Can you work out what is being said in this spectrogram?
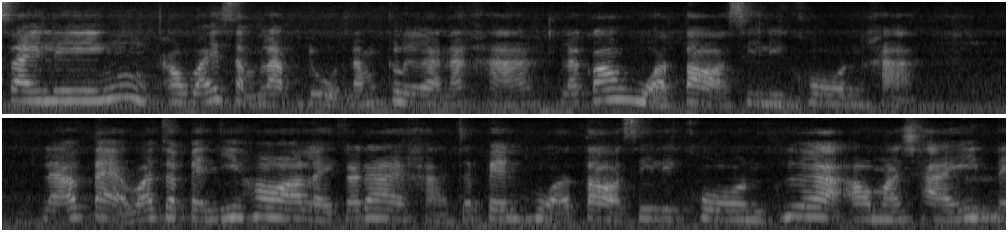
ไซลิงเอาไว้สำหรับดูดน้ำเกลือนะคะ แล้วก็หัวต่อซิลิโคนค่ะ แล้วแต่ว่าจะเป็นยี่ห้ออะไรก็ได้ค่ะ จะเป็นหัวต่อซิลิโคนเพื่อเอามาใช้ใน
